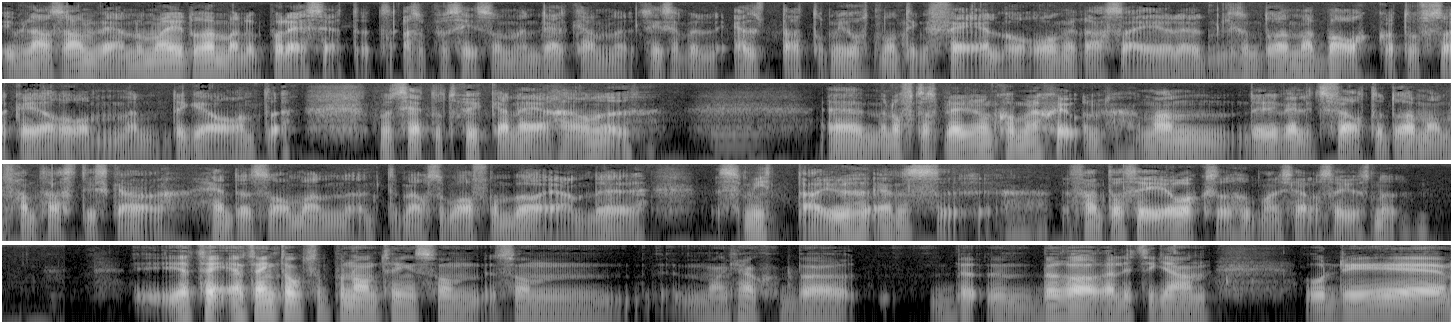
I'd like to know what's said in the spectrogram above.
ibland så använder man ju drömmande på det sättet. Alltså precis som en del kan till exempel älta att de har gjort någonting fel och ångra sig och liksom drömma bakåt och försöka göra om men det går inte. Som ett sätt att trycka ner här och nu. Eh, men oftast blir det en kombination. Man, det är väldigt svårt att drömma om fantastiska händelser om man inte mår så bra från början. Det smittar ju ens eh, fantasier också hur man känner sig just nu. Jag, tänk, jag tänkte också på någonting som, som man kanske bör beröra lite grann. Och det är, eh,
